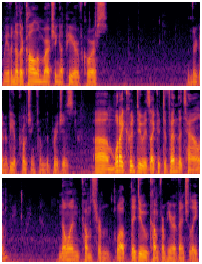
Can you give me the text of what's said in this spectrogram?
We have another column marching up here, of course. And they're going to be approaching from the bridges. Um, what I could do is I could defend the town. No one comes from... Well, they do come from here eventually.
